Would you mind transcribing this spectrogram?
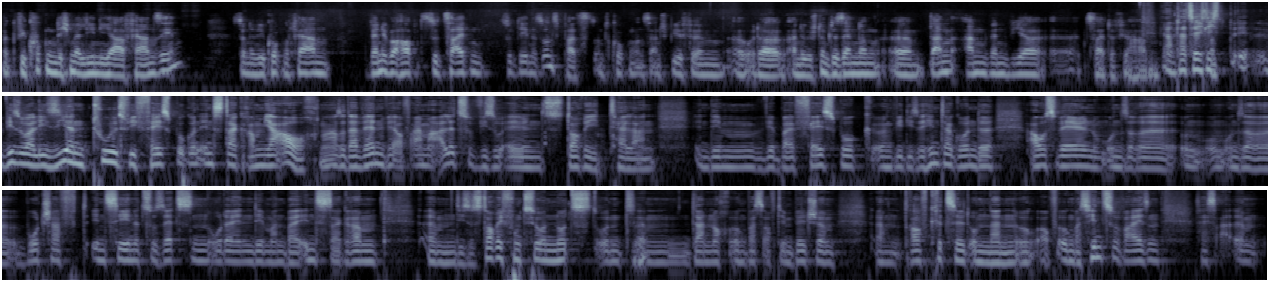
wir gucken nicht mehr linear Fernsehen, sondern wir gucken fern wenn überhaupt, zu Zeiten, zu denen es uns passt und gucken uns einen Spielfilm äh, oder eine bestimmte Sendung äh, dann an, wenn wir äh, Zeit dafür haben. Ja, und tatsächlich und, visualisieren Tools wie Facebook und Instagram ja auch. Ne? Also da werden wir auf einmal alle zu visuellen Storytellern, indem wir bei Facebook irgendwie diese Hintergründe auswählen, um unsere, um, um unsere Botschaft in Szene zu setzen oder indem man bei Instagram ähm, diese Story-Funktion nutzt und ähm, dann noch irgendwas auf dem Bildschirm ähm, drauf kritzelt, um dann auf irgendwas hinzuweisen. Das heißt, ähm,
